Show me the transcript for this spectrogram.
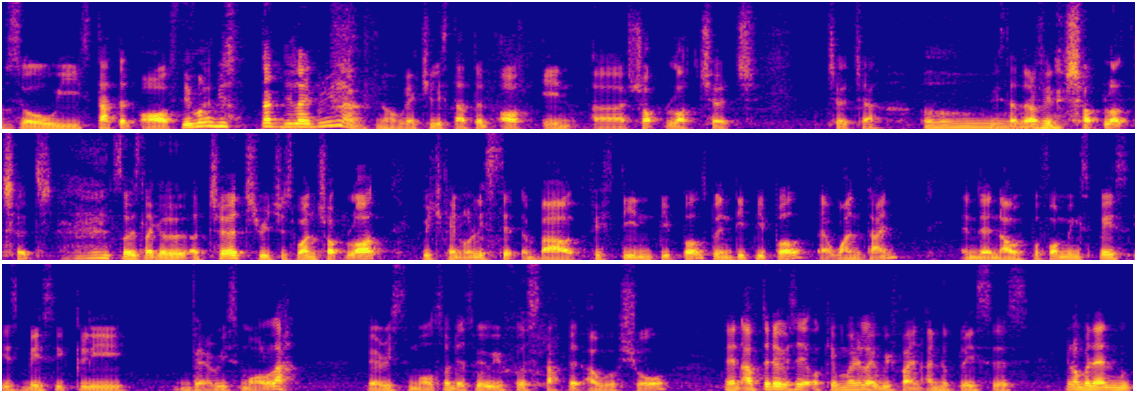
So we started off. Memang you start di library lah. No, we actually started off in a shop lot church. Church, ah. Oh. We started off in a shop lot church. So it's like a, a church which is one shop lot, which can only sit about 15 people, 20 people at one time. And then our performing space is basically very small lah. Very small. So that's where we first started our show. Then after that we say, okay, maybe like we find other places. You know, but then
